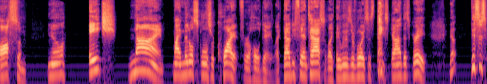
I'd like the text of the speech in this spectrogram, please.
awesome. You know, H9, my middle schools are quiet for a whole day. Like that would be fantastic. Like they lose their voices. Thanks, God. That's great. You know, this is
